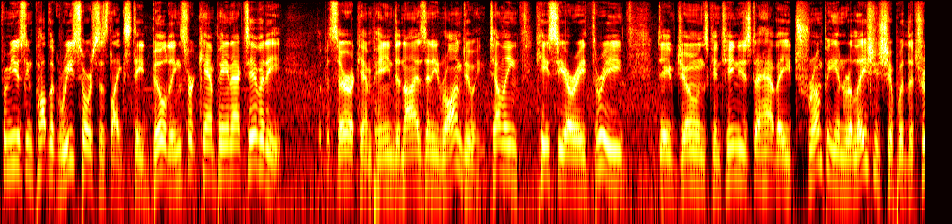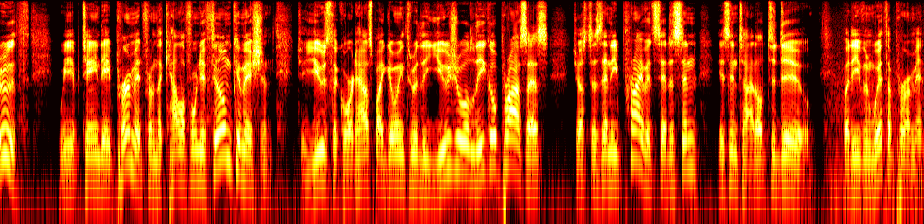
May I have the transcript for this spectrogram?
from using public resources like state buildings for campaign activity. The Becerra campaign denies any wrongdoing, telling KCRA 3 Dave Jones continues to have a Trumpian relationship with the truth. We obtained a permit from the California Film Commission to use the courthouse by going through the usual legal process, just as any private citizen is entitled to do. But even with a permit,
